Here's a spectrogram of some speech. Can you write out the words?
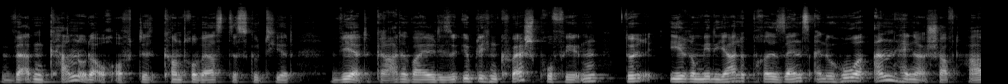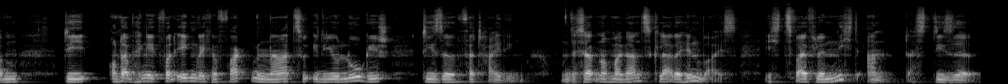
werden kann oder auch oft kontrovers diskutiert Wert, gerade weil diese üblichen Crash-Propheten durch ihre mediale Präsenz eine hohe Anhängerschaft haben, die unabhängig von irgendwelchen Fakten nahezu ideologisch diese verteidigen. Und deshalb nochmal ganz klar der Hinweis, ich zweifle nicht an, dass diese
